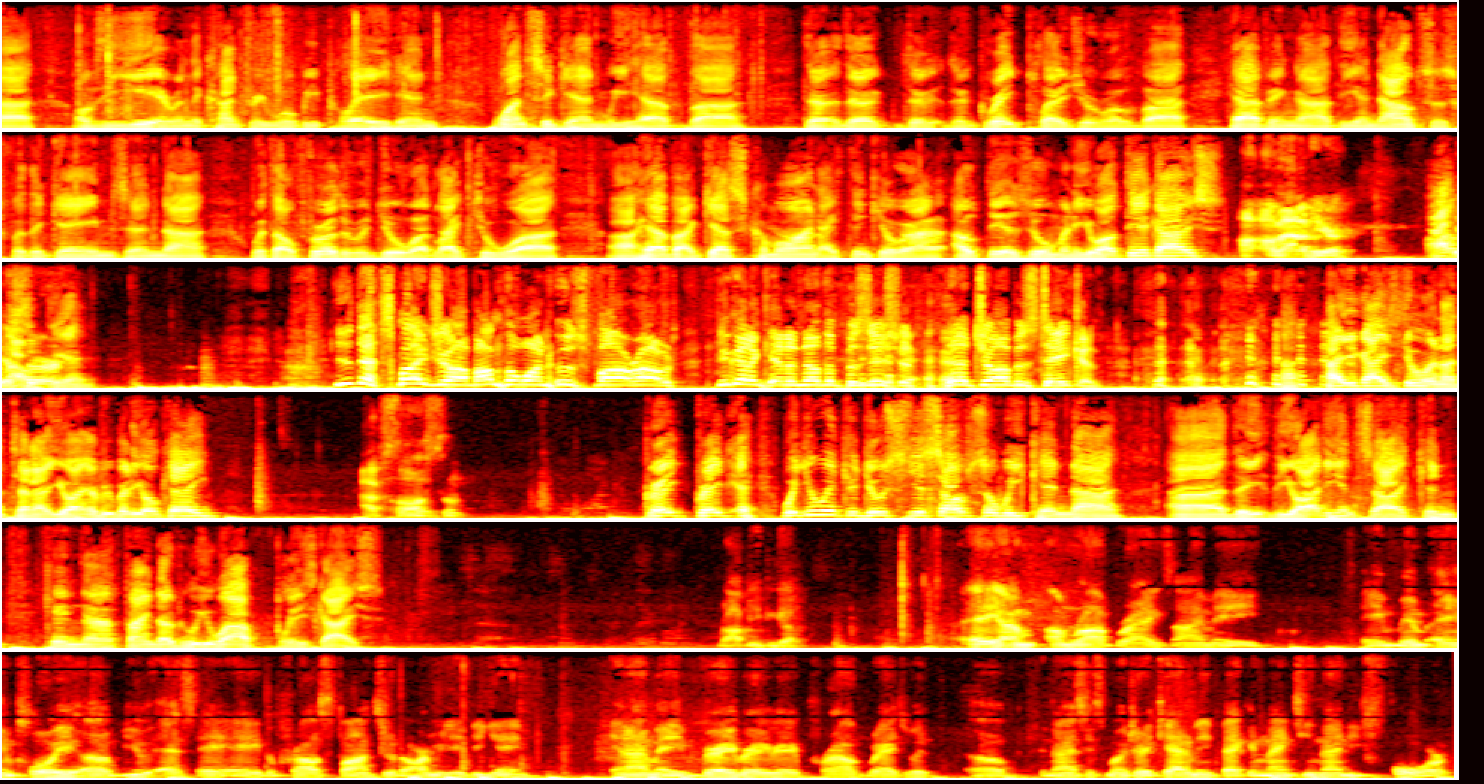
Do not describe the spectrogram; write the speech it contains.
of the year in the country will be played. And once again, we have the, the the the great pleasure of having the announcers for the games. And without further ado, I'd like to uh, uh, have our guests come on. I think you're uh, out there zooming. Are you out there, guys? I- I'm out here. I'm Yes, out sir. there. You- That's my job. I'm the one who's far out. You got to get another position. that job is taken. How you guys doing on tonight? You everybody okay? Absolutely. Awesome. Great, great. Uh, would you introduce yourself so we can uh, uh, the the audience uh, can can uh, find out who you are, please, guys? Rob, you can go. Hey, I'm I'm Rob Braggs. I'm a a mem- an employee of USAA, the proud sponsor of the Army Navy game, and I'm a very very very proud graduate of the United States Military Academy back in 1994.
